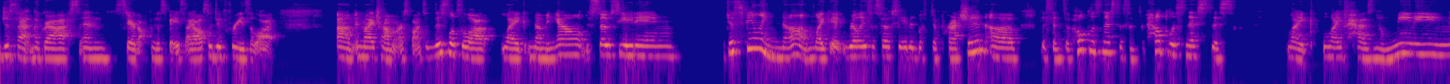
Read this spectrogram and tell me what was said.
just sat in the grass and stared off into space. I also do freeze a lot um, in my trauma responses. This looks a lot like numbing out, dissociating, just feeling numb. Like it really is associated with depression of the sense of hopelessness, the sense of helplessness, this like life has no meaning,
